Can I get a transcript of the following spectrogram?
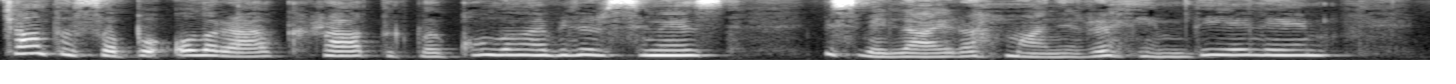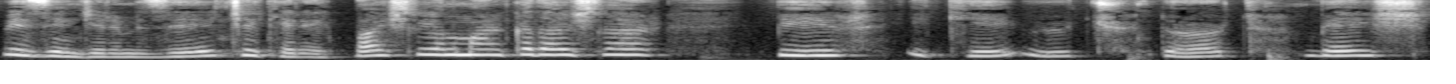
Çanta sapı olarak rahatlıkla kullanabilirsiniz. Bismillahirrahmanirrahim diyelim ve zincirimizi çekerek başlayalım arkadaşlar. 1, 2, 3, 4, 5,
